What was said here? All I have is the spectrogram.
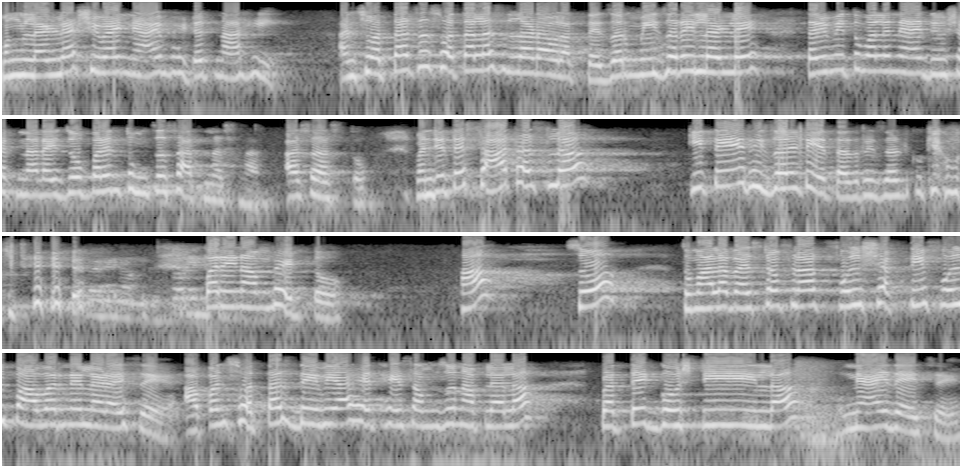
मग लढल्याशिवाय न्याय भेटत नाही. आणि स्वतःच स्वतःलाच लढावं लागतंय. जर मी जरी लढले तरी मी तुम्हाला न्याय देऊ शकणार आहे. जोपर्यंत तुमचं साथ नसणार. असं असतो. म्हणजे ते साथ असलं की ते रिझल्ट येतात. रिझल्ट क्या बोलते? परिणाम. भेटतो. हा? सो तुम्हाला बेस्ट ऑफ लक फुल शक्ती फुल पॉवरने लढायचंय. आपण स्वतःच देवी आहेत हे समजून आपल्याला प्रत्येक गोष्टीला न्याय द्यायचंय.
